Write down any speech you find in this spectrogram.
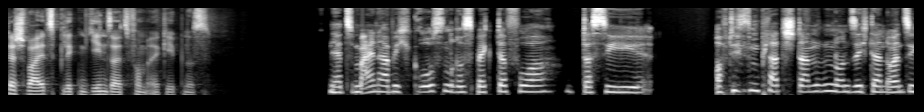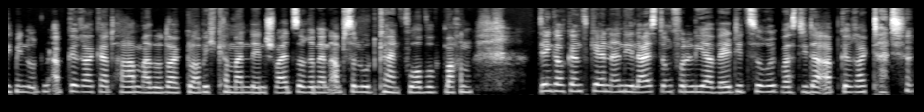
der Schweiz blicken, jenseits vom Ergebnis? Ja, zum einen habe ich großen Respekt davor, dass sie auf diesem Platz standen und sich da 90 Minuten abgerackert haben. Also da glaube ich, kann man den Schweizerinnen absolut keinen Vorwurf machen. Ich denke auch ganz gerne an die Leistung von Lia Welti zurück, was die da abgerackt hat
